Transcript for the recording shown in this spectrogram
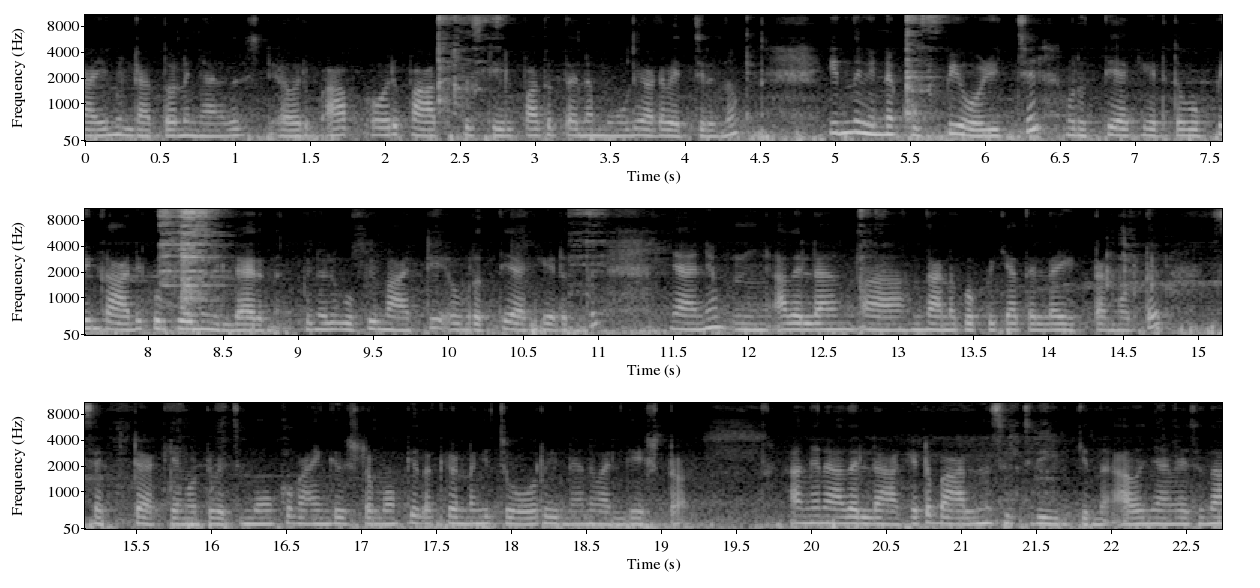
ടൈം ഇല്ലാത്തതുകൊണ്ട് ഞാനത് ഒരു ആ ഒരു പാത്രത്തിൽ സ്റ്റീൽ പാത്രത്തിൽ തന്നെ മൂടി അവിടെ വെച്ചിരുന്നു. ഇന്ന് പിന്നെ കുപ്പി ഒഴിച്ച് വൃത്തിയാക്കി എടുത്ത്. കുപ്പിയും കാലി കുപ്പിയൊന്നും ഇല്ലായിരുന്നു. പിന്നെ ഒരു കുപ്പി മാറ്റി വൃത്തിയാക്കി എടുത്ത് ഞാൻ അതെല്ലാം എന്താണ് കുപ്പിക്കകത്തെല്ലാം ഇട്ടങ്ങോട്ട് സെറ്റാക്കി അങ്ങോട്ട് വെച്ച്. മോക്ക് ഭയങ്കര ഇഷ്ടം. മോക്ക് ഇതൊക്കെ ഉണ്ടെങ്കിൽ ചോറ് തിന്നാൻ വലിയ ഇഷ്ടമാണ്. അങ്ങനെ അതെല്ലാം ആക്കിയിട്ട് ബാലൻസ് ഇച്ചിരി ഇരിക്കുന്നത് അത് ഞാൻ വെച്ചത്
